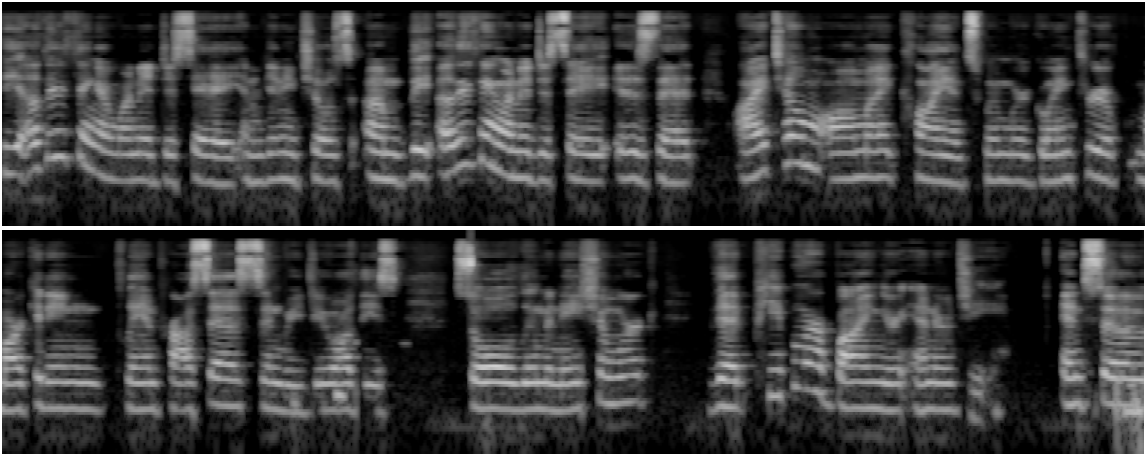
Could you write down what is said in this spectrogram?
The other thing I wanted to say, and I'm getting chills. Um, the other thing I wanted to say is that I tell all my clients when we're going through a marketing plan process and we do all these soul illumination work that people are buying your energy. And so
